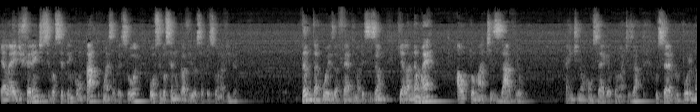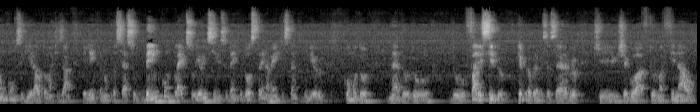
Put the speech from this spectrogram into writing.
ela é diferente se você tem contato com essa pessoa ou se você nunca viu essa pessoa na vida. Tanta coisa afeta uma decisão que ela não é automatizável. A gente não consegue automatizar. O cérebro, por não conseguir automatizar, ele entra num processo bem complexo. E eu ensino isso dentro dos treinamentos, tanto do neuro como do, né, do, do, do falecido Reprograme Seu Cérebro, que chegou à turma final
